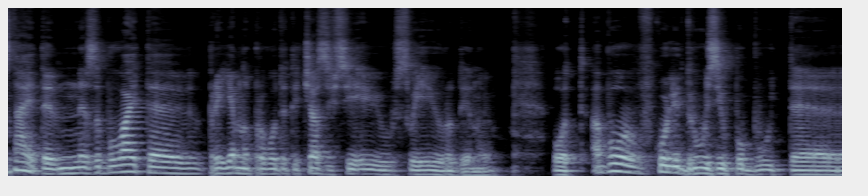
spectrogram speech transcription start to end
Знаєте, не забувайте приємно проводити час зі всією своєю родиною. От, або в колі друзів побудьте.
